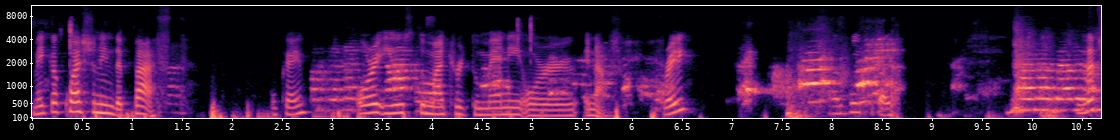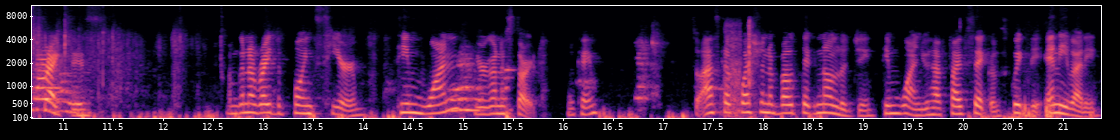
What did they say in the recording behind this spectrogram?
Make a question in the past, okay? Or use too much or too many or enough. Ready? Let's practice. I'm gonna write the points here. Team one, you're gonna start, okay? So ask a question about technology. Team one, you have five seconds, quickly, anybody.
